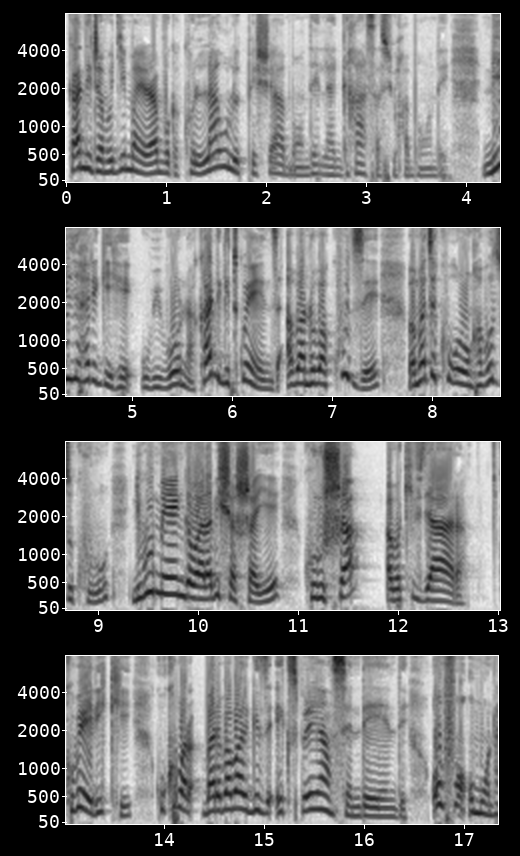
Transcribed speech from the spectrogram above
Kandi ijambo ry'imana riravuga ko lawu le peshe abonde la grâce surabonde niyo hari igihe ubibona. Kandi gitwenza abantu bakuze bamaze kuronka abuzukuru nibo umenga barabishashaye kurusha abakivyara kubera iki? Kuko bara- baba baragize experience ndende. Ofo umuntu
